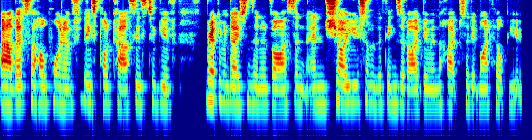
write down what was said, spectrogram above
Uh, that's the whole point of these podcasts is to give recommendations and advice and, and show you some of the things that I do in the hopes that it might help you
